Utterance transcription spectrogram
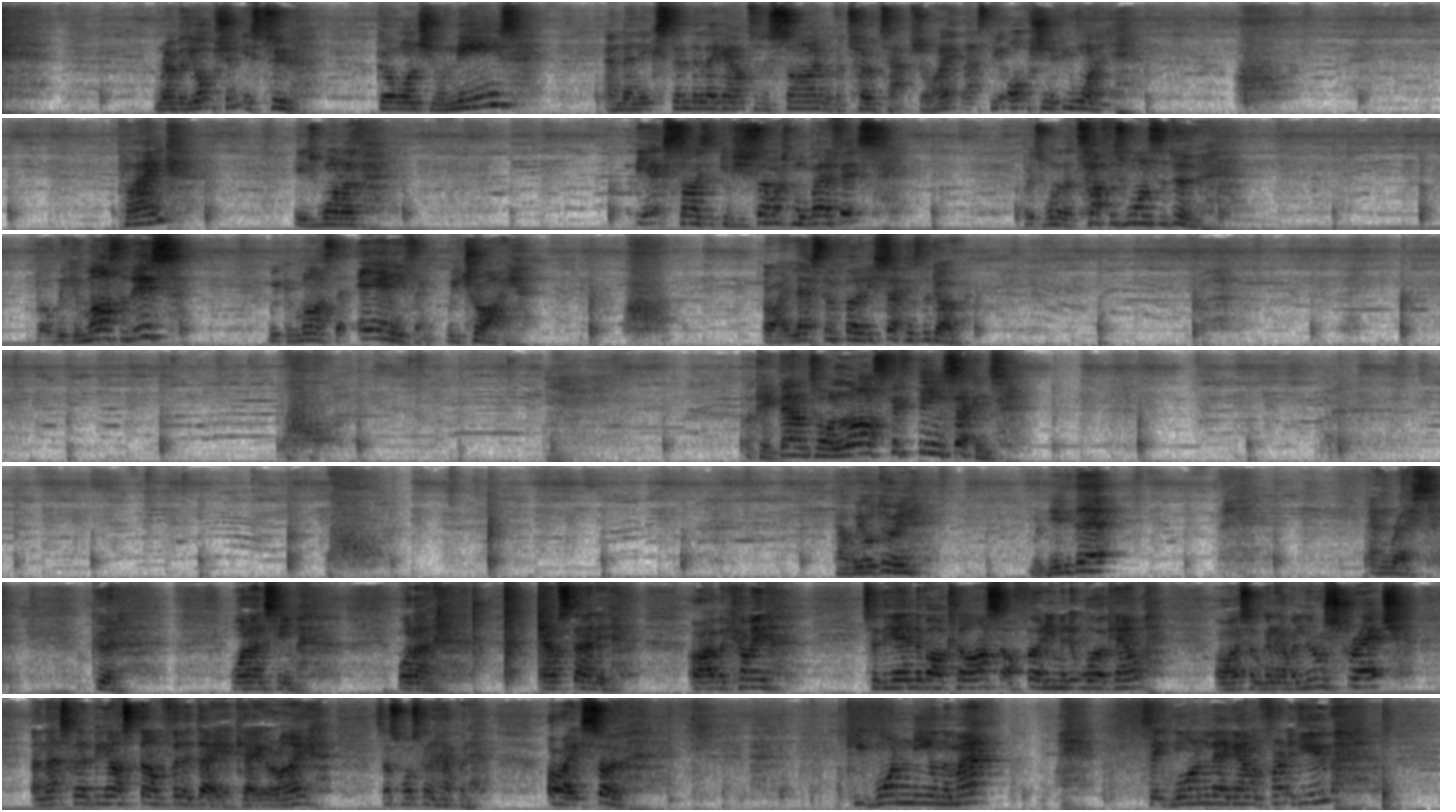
Remember the option is to go onto your knees and then extend the leg out to the side with a toe taps, all right? That's the option if you want it. Plank is one of the exercise that gives you so much more benefits, but it's one of the toughest ones to do. But we can master this, we can master anything we try. All right, less than 30 seconds to go. Okay, down to our last 15 seconds. How are we all doing? We're nearly there. And rest. Good. Well done, team. Well done. Outstanding. All right, we're coming to the end of our class, our 30 minute workout. All right, so we're going to have a little stretch, and that's going to be us done for the day, okay? All right? So that's what's going to happen. All right, so keep one knee on the mat. Take one leg out in front of you.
